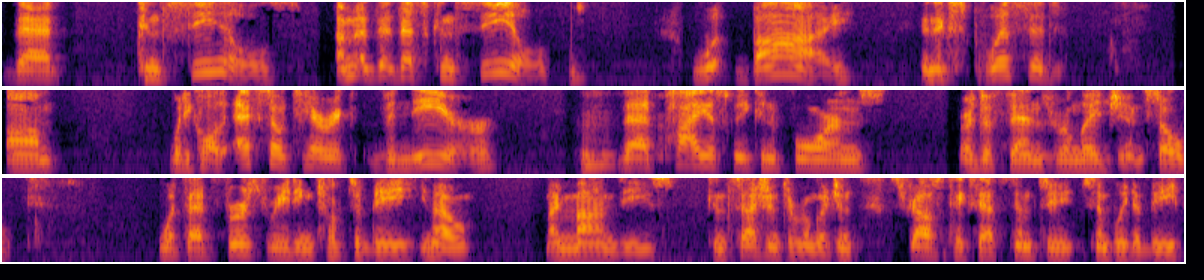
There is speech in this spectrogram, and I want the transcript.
that conceals, I mean, that's concealed by an explicit, um, what he called exoteric veneer mm-hmm. that piously conforms or defends religion. So, what that first reading took to be, you know, my Maimonides' concession to religion, Strauss takes that simply, simply to be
